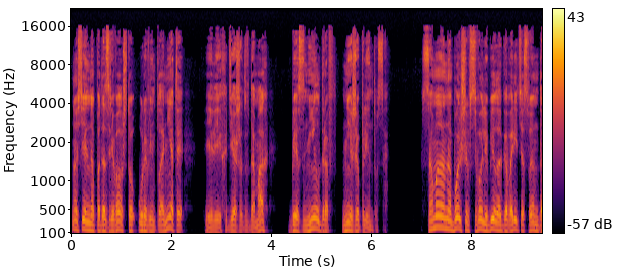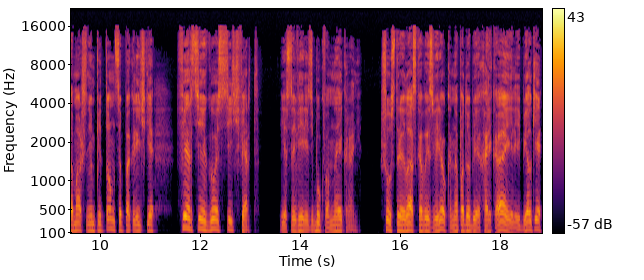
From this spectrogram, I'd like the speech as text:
но сильно подозревал, что уровень планеты — или их держат в домах, без нилдров ниже плинтуса. Сама она больше всего любила говорить о своем домашнем питомце по кличке Ферти Госсичферт, если верить буквам на экране. Шустрый ласковый зверек, наподобие хорька или белки,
